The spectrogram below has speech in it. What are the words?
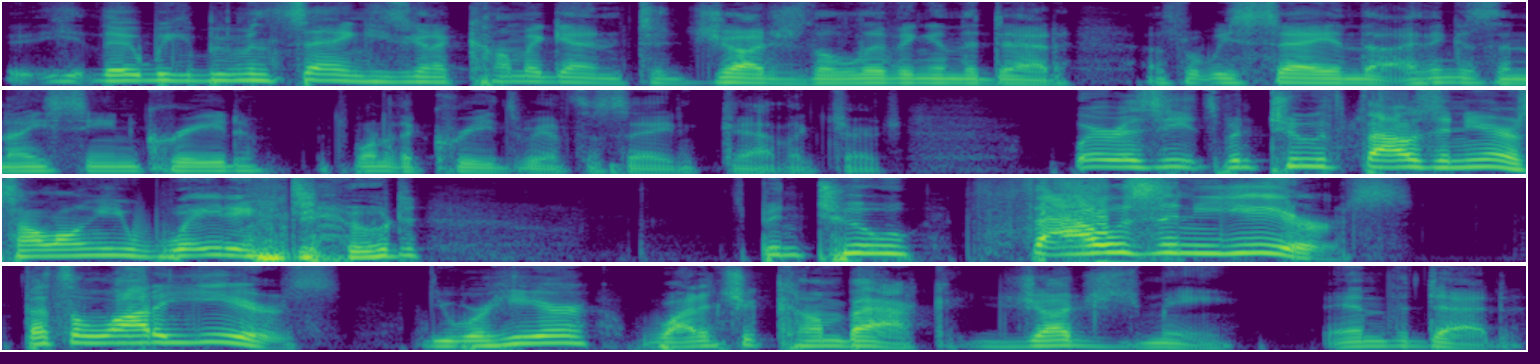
We've been saying he's going to come again to judge the living and the dead. That's what we say in the, I think it's the Nicene Creed. It's one of the creeds we have to say in Catholic Church. Where is he? It's been 2,000 years. How long are you waiting, dude? It's been 2,000 years. That's a lot of years. You were here. Why didn't you come back? Judge me and the dead.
